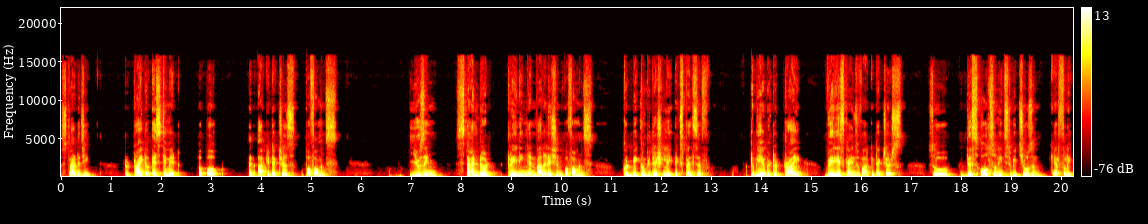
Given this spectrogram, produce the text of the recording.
strategy to try to estimate an architecture's performance using standard training and validation performance could be computationally expensive to be able to try various kinds of architectures so this also needs to be chosen carefully.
